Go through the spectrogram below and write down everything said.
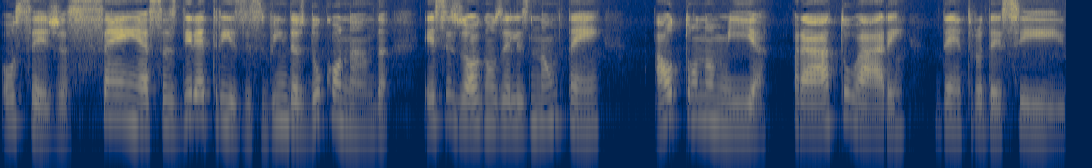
Ou seja, sem essas diretrizes vindas do CONANDA, esses órgãos eles não têm autonomia para atuarem dentro desse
